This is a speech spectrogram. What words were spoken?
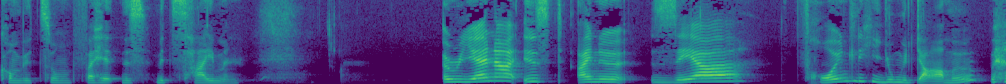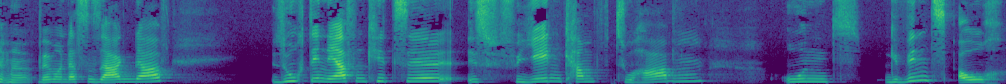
kommen wir zum Verhältnis mit Simon. Ariana ist eine sehr freundliche junge Dame, wenn man, wenn man das so sagen darf sucht den Nervenkitzel, ist für jeden Kampf zu haben und gewinnt auch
